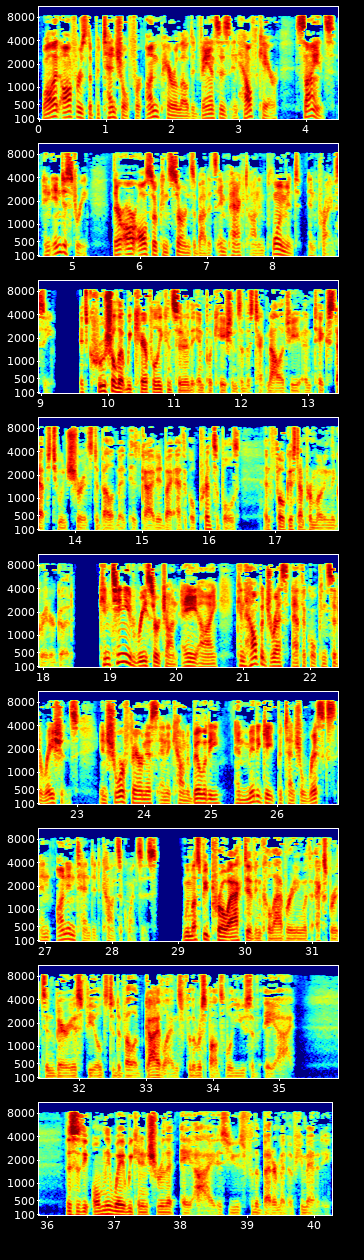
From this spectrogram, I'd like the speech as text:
While it offers the potential for unparalleled advances in healthcare, science, and industry, there are also concerns about its impact on employment and privacy. It's crucial that we carefully consider the implications of this technology and take steps to ensure its development is guided by ethical principles and focused on promoting the greater good. Continued research on AI can help address ethical considerations, ensure fairness and accountability, and mitigate potential risks and unintended consequences. We must be proactive in collaborating with experts in various fields to develop guidelines for the responsible use of AI. This is the only way we can ensure that AI is used for the betterment of humanity.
